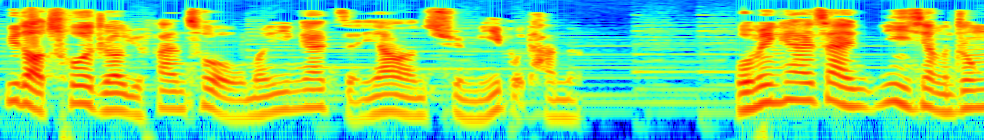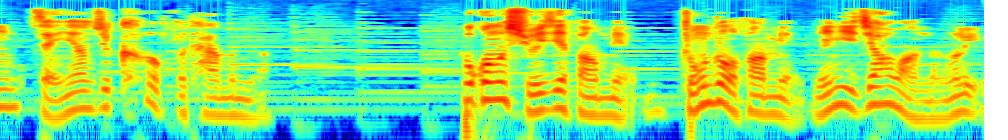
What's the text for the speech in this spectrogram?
遇到挫折与犯错，我们应该怎样去弥补它呢？我们应该在印象中怎样去克服它们呢？不光学习方面，种种方面，人际交往能力。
